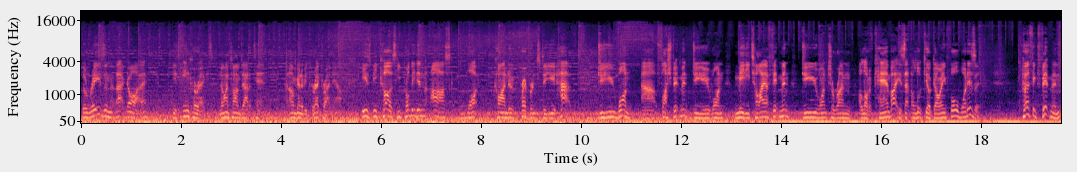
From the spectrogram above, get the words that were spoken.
The reason that that guy is incorrect nine times out of 10, and I'm gonna be correct right now, is because he probably didn't ask what kind of preference do you have? Do you want uh, flush fitment? Do you want meaty tire fitment? Do you want to run a lot of camber? Is that the look you're going for? What is it? Perfect fitment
